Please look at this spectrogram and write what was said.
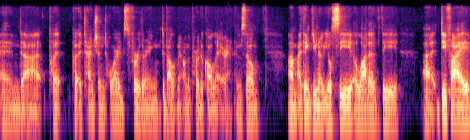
and uh, put put attention towards furthering development on the protocol layer. And so, um, I think you know you'll see a lot of the uh, DeFi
